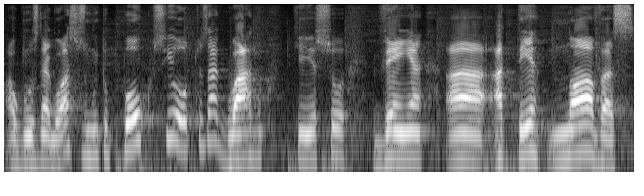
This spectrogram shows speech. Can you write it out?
alguns negócios, muito poucos, e outros aguardam que isso venha a, a, ter novas,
